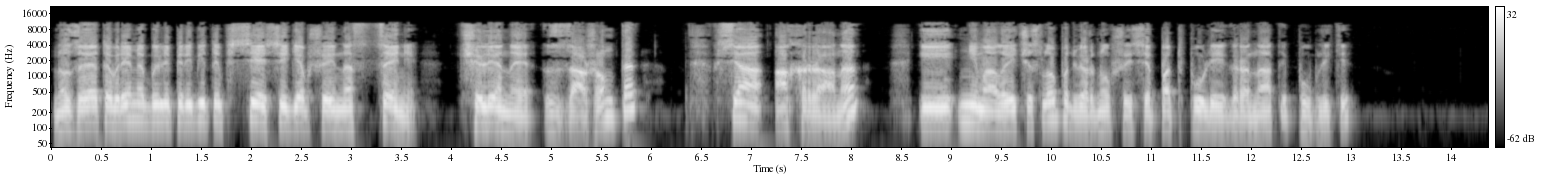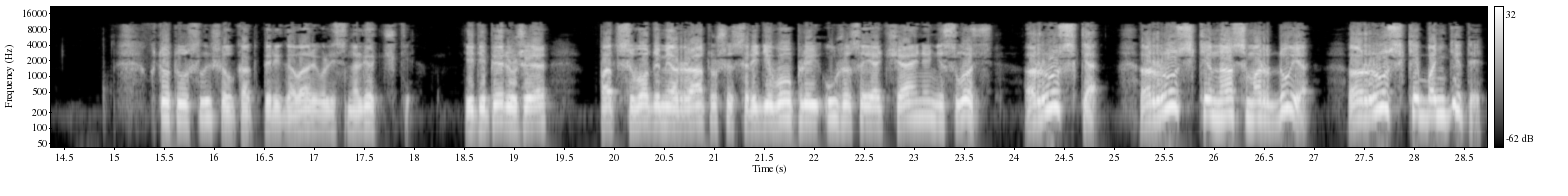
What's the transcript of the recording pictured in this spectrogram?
но за это время были перебиты все сидевшие на сцене члены зажонта, вся охрана и немалое число подвернувшейся под пули и гранаты публики. Кто-то услышал, как переговаривались налетчики, и теперь уже под сводами ратуши среди воплей ужаса и отчаяния неслось «Русские! Русские нас мордуя! Русские бандиты!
